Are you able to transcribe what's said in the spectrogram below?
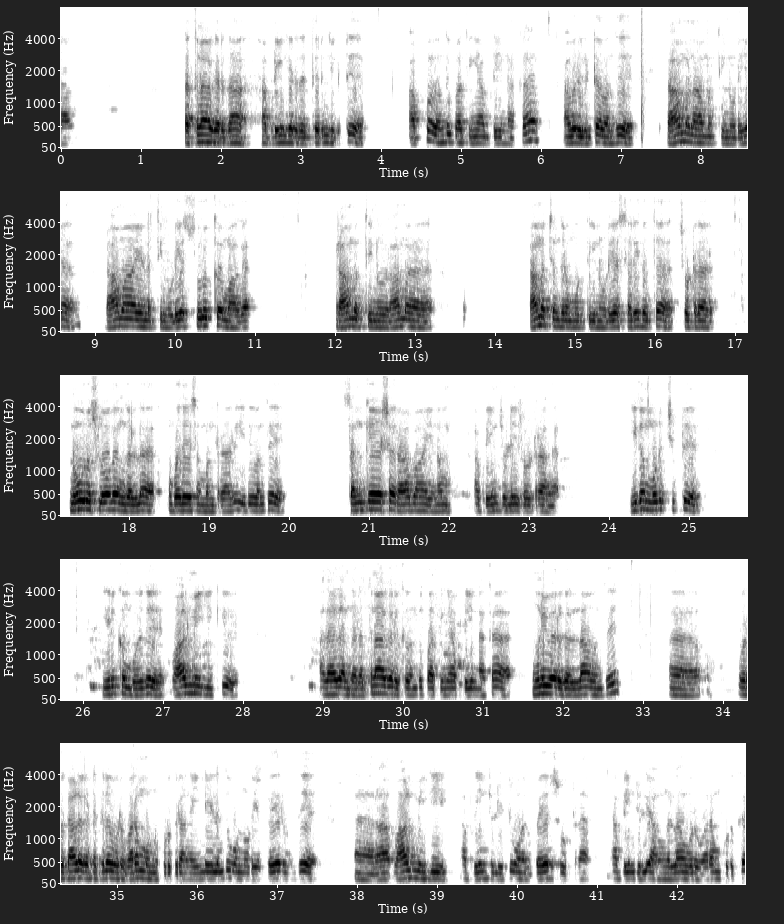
ரத்னாகர் தான் அப்படிங்கிறத தெரிஞ்சுக்கிட்டு அப்ப வந்து பாத்தீங்க அப்படின்னாக்கா அவர்கிட்ட வந்து ராமநாமத்தினுடைய ராமாயணத்தினுடைய சுருக்கமாக ராமத்தினு ராம ராமச்சந்திரமூர்த்தியினுடைய சரிதத்தை சொல்றாரு. நூறு ஸ்லோகங்கள்ல உபதேசம் பண்றாரு. இது வந்து சங்கேஷ ராமாயணம் அப்படின்னு சொல்லி சொல்றாங்க. இதை முடிச்சுட்டு இருக்கும்பொழுது வால்மீகிக்கு அதாவது அந்த ரத்னாகருக்கு வந்து பாத்தீங்க அப்படின்னாக்கா முனிவர்கள்லாம் வந்து ஆஹ் ஒரு காலகட்டத்துல ஒரு வரம் ஒண்ணு கொடுக்குறாங்க. இன்னையிலிருந்து உன்னுடைய பெயர் வந்து ஆஹ் ரா- வால்மீகி அப்படின்னு சொல்லிட்டு உனக்கு பெயர் சூட்டுறேன் அப்படின்னு சொல்லி அவங்க எல்லாம் ஒரு வரம் கொடுக்க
